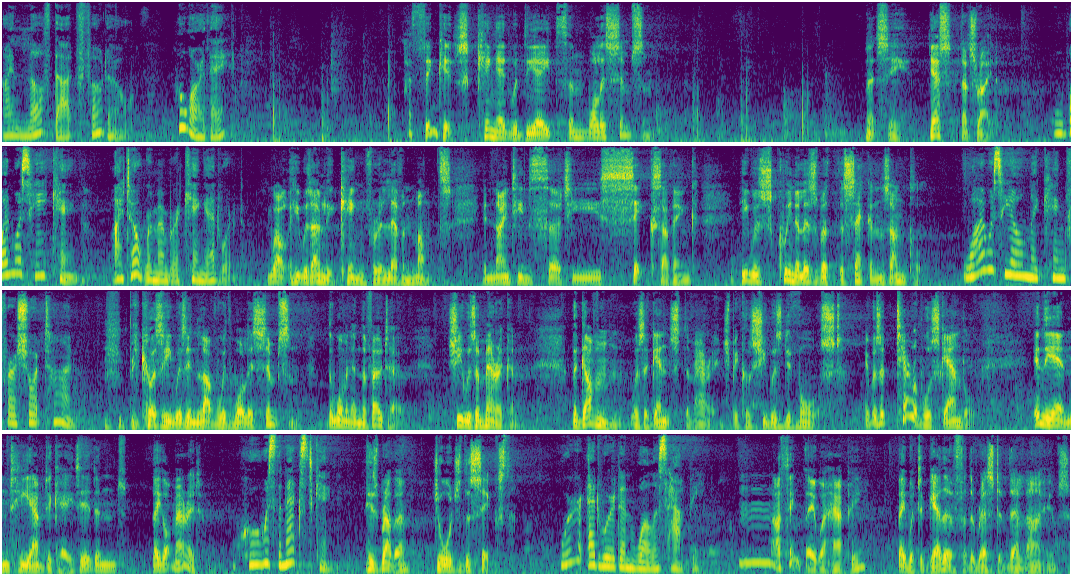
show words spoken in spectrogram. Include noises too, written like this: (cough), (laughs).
I love that photo. Who are they? I think it's King Edward VIII and Wallis Simpson. Let's see. Yes, that's right. When was he king? I don't remember a King Edward. Well, he was only king for 11 months. In 1936, I think. He was Queen Elizabeth II's uncle. Why was he only king for a short time? (laughs) because he was in love with Wallis Simpson, the woman in the photo. She was American. The government was against the marriage because she was divorced. It was a terrible scandal. In the end, he abdicated and they got married. Who was the next king? His brother, George VI. Were Edward and Wallis happy? Mm, I think they were happy. They were together for the rest of their lives.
